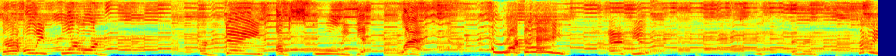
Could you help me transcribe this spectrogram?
there are only four more days of school yet And if you, if, and then some of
